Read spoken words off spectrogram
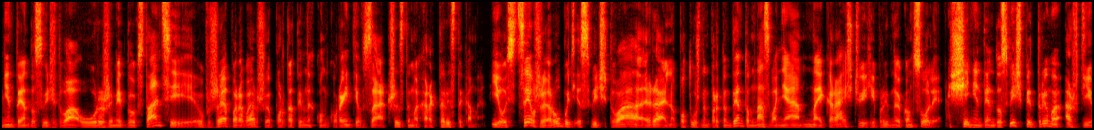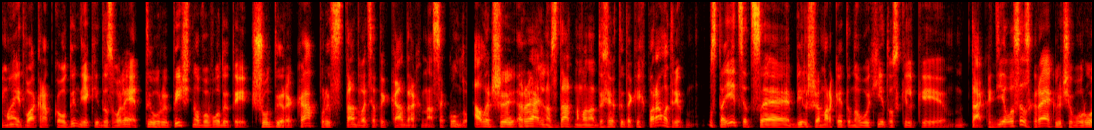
Nintendo Switch 2 у режимі док-станції вже перевершує портативних конкурентів за чистими характеристиками. І ось це вже робить Switch 2 реально потужним претендентом на звання найкращої гібридної консолі. Ще Nintendo Switch підтримує HDMI 2.1, який дозволяє теоретично виводити 4К при 120 кадрах на секунду. Але чи реально здатна вона досягти таких параметрів? Здається, це більше маркетинговий хід, оскільки так, DLSS грає ключову роль.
